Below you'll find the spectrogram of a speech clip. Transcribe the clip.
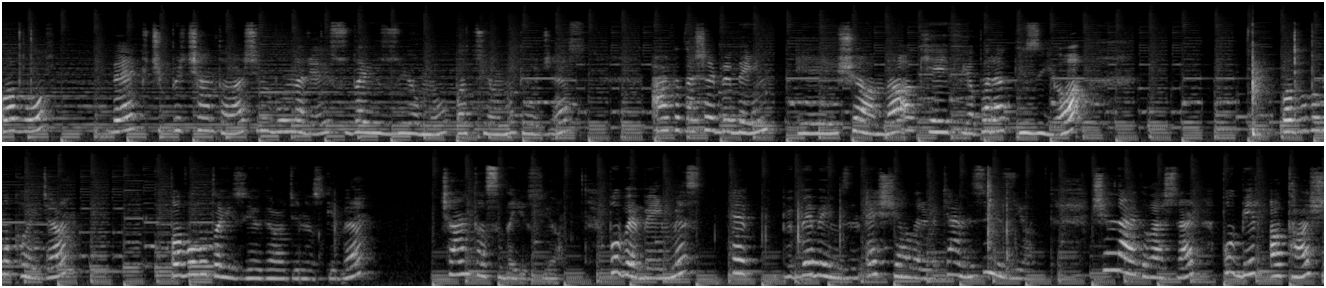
bavul ve küçük bir çanta var. Şimdi bunları suda yüzüyor mu, batıyor mu göreceğiz. Arkadaşlar bebeğim eee, şu anda keyif yaparak yüzüyor. Bavulunu koyacağım. Bavulu da yüzüyor gördüğünüz gibi. Çantası da yüzüyor. Bu bebeğimiz hep bebeğimizin eşyaları ve kendisi yüzüyor. Şimdi arkadaşlar bu bir ataş.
